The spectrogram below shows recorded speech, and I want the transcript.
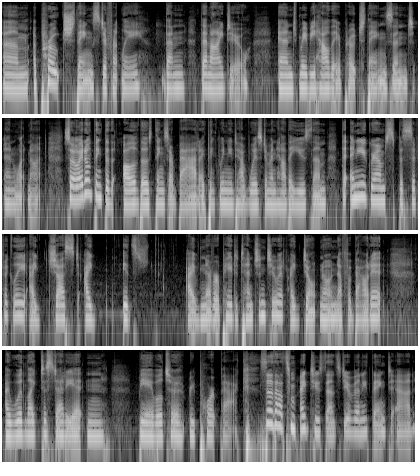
um, approach things differently than than I do, and maybe how they approach things and and whatnot. So I don't think that all of those things are bad. I think we need to have wisdom in how they use them. The Enneagram specifically, I just I it's I've never paid attention to it. I don't know enough about it. I would like to study it and be able to report back. So that's my two cents. Do you have anything to add?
